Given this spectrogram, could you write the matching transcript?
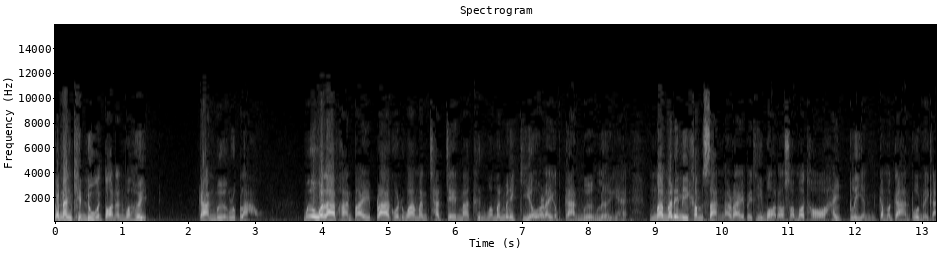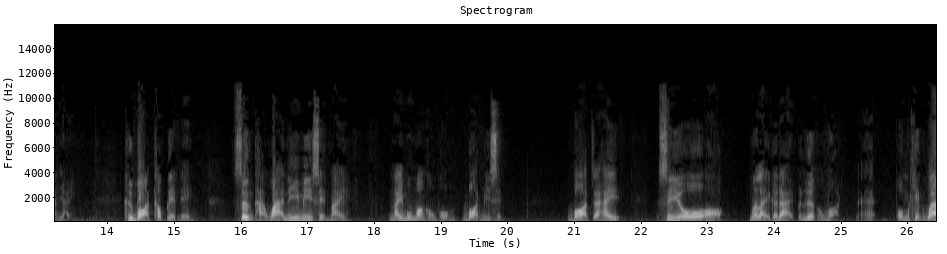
ก็นั่งคิดดูกันตอนนั้นว่าเฮ้ยการเมืองหรือเปล่า เมื่อเวลาผ่านไปปรากฏว่ามันชัดเจนมากขึ้นว่ามันไม่ได้เกี่ยวอะไรกับการเมืองเลยไงฮะมันไม่ได้มีคำสั่งอะไรไปที่บอร์ดอสมท ให้เปลี่ยนกรรมการผู้อำนวยการใหญ่ คือบอร์ดเขาเปลี่ยนเอง ซึ่งถามว่าอันนี้มีสิทธิ์ไหมในมุมมองของผมบอร์ดมีสิทธิ บอร์ดจะให้ CEO ออกเมื่อไหร่ก็ได้เป็นเรื่องของบอร์ดนะฮะผมคิดว่า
